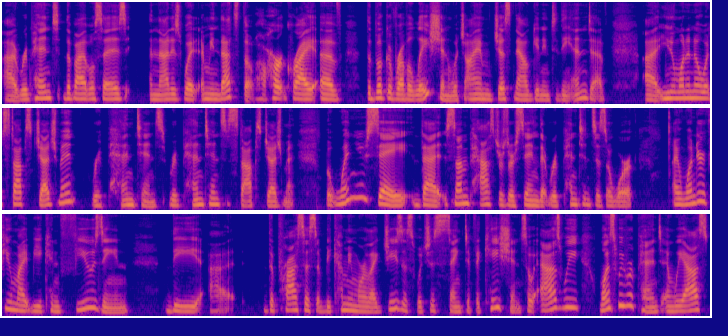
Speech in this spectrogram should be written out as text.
Uh, repent, the Bible says, and that is what, I mean, that's the heart cry of the book of Revelation, which I am just now getting to the end of. Uh, you want to know what stops judgment? Repentance. Repentance stops judgment. But when you say that some pastors are saying that repentance is a work, I wonder if you might be confusing the uh, the process of becoming more like Jesus, which is sanctification. So, as we, once we repent and we ask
